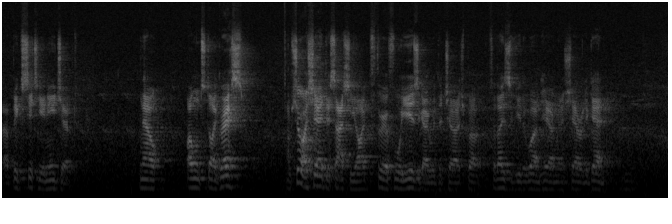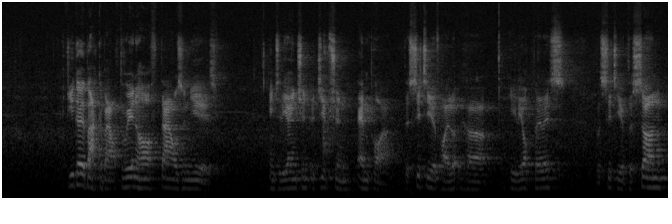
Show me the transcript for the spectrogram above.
a big city in Egypt. Now, I want to digress. I'm sure I shared this actually like three or four years ago with the church, but for those of you that weren't here, I'm going to share it again. If you go back about three and a half thousand years into the ancient Egyptian empire, the city of uh, Heliopolis, the city of the sun,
